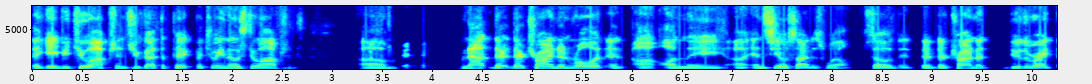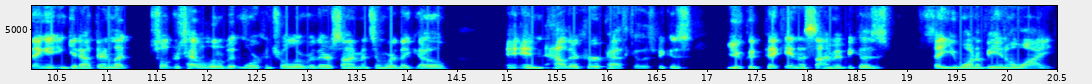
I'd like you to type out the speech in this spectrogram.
They gave you two options. You got to pick between those two options. Um, now they're they're trying to enroll it in, uh, on the uh, NCO side as well. So they're they're trying to do the right thing and get out there and let soldiers have a little bit more control over their assignments and where they go and, and how their career path goes. Because you could pick an assignment because say you want to be in Hawaii.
